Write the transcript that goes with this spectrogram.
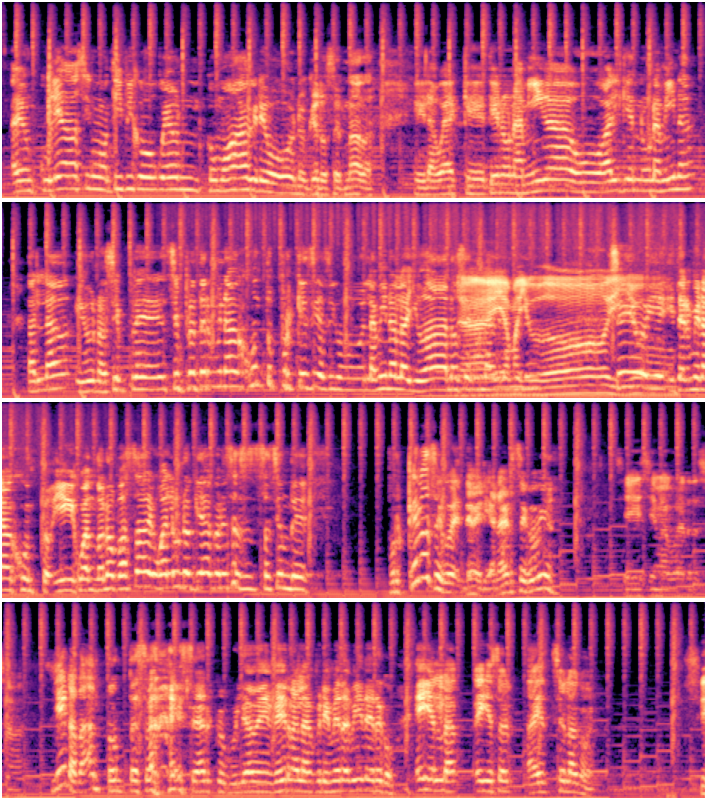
Hay un culeado así como típico weón como agrio o no quiero hacer nada. Y la weá es que tiene una amiga o alguien, una mina al lado y uno siempre siempre terminaban juntos porque sí, así como la mina lo ayudaba, no sé. Ya, una- ella me ayudó y Sí, yo... y, y terminaban juntos. Y cuando no pasaba, igual uno queda con esa sensación de. ¿Por qué no se? Deberían haberse comido. Sí, sí, me acuerdo. eso. Y era tan tonta esa, ese arco culiado de ver a la primera mina, era como, ella, la, ella se, a él se la come.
